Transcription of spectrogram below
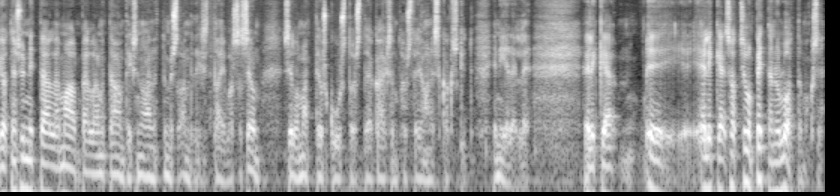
joten synnit täällä maan päällä annetaan anteeksi, on annettu myös anteeksi taivaassa. Se on silloin Matteus 16 ja 18 ja Johannes 20 ja niin edelleen. Eli sä oot silloin pettänyt luottamuksen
